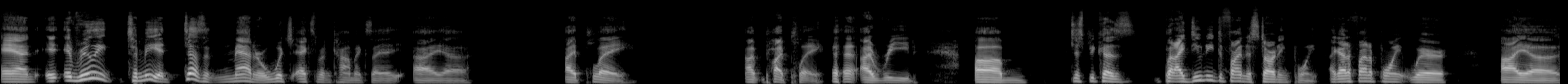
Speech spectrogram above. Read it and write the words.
and it, it really to me it doesn't matter which x-men comics i i uh i play i, I play i read um just because but i do need to find a starting point i gotta find a point where i uh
